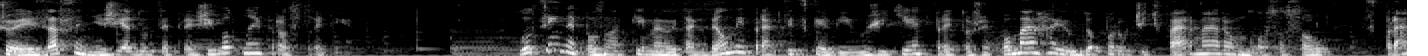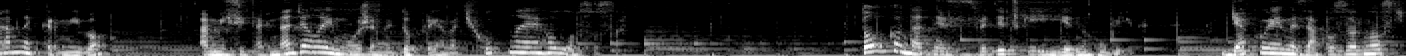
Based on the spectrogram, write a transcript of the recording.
čo je zase nežiaduce pre životné prostredie. Lucíne poznatky majú tak veľmi praktické využitie, pretože pomáhajú doporučiť farmárom lososov správne krmivo a my si tak naďalej môžeme dopriavať chutného lososa. Toľko na dnes z vedeckých jednohubiek. Ďakujeme za pozornosť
